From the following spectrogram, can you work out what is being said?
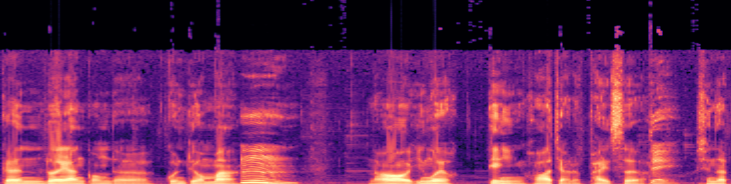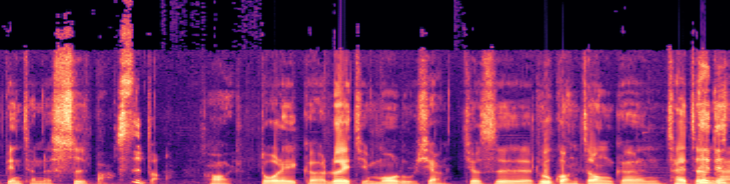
跟瑞安宫的滚丢嘛，嗯。然后因为电影《花甲》的拍摄，对，现在变成了四宝，四宝，好，多了一个瑞景莫鲁像，就是卢广仲跟蔡振南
